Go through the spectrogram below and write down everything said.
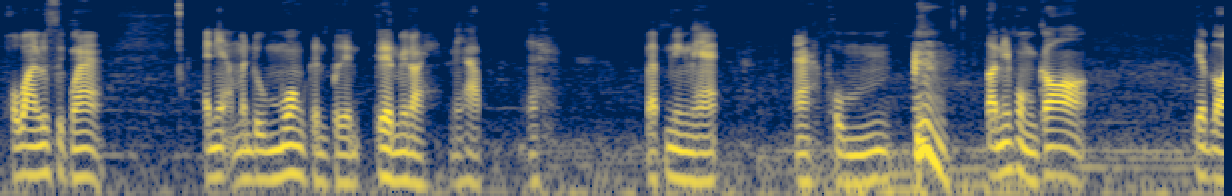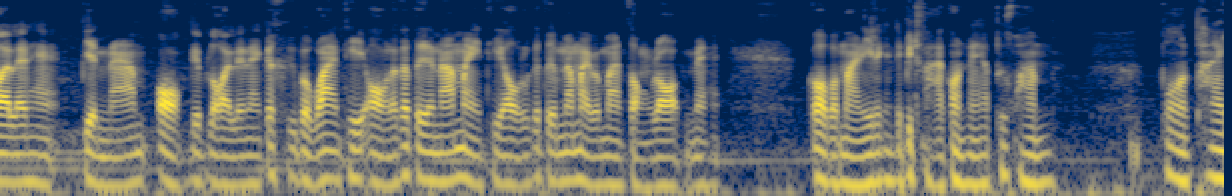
เพราะว่ารู้สึกว่า อันเนี้ยมันดูม่วงเกินเปินเกินไปหน่อยนะครับแป๊บหนึ่งนะฮะอะผมตอนนี้ผมก็เรียบร้อยแล้วนะฮะเปลี่ยนน้ำออกเรียบร้อยแล้วนะก็คือแบบว่าเทออกแล้วก็เติมน้ำใหม่เทออกแล้วก็เติมน้ำใหม่ประมาณสองรอบนะฮะก็ประมาณนี้แล้วกันเดี๋ยวปิดฝาก่อนนะครับ เพื่อความปลอดภัย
